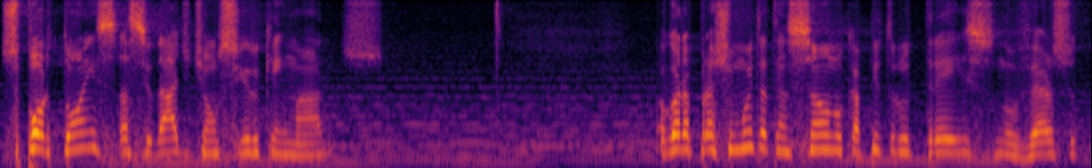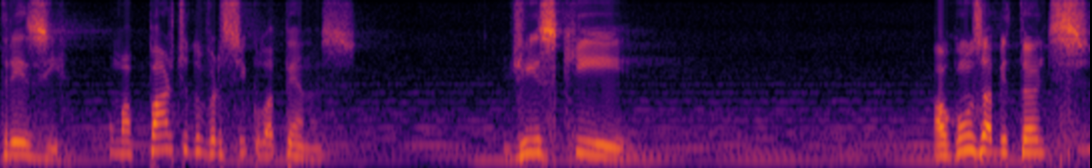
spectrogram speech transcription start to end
os portões da cidade tinham sido queimados. Agora preste muita atenção no capítulo 3, no verso 13, uma parte do versículo apenas. Diz que alguns habitantes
